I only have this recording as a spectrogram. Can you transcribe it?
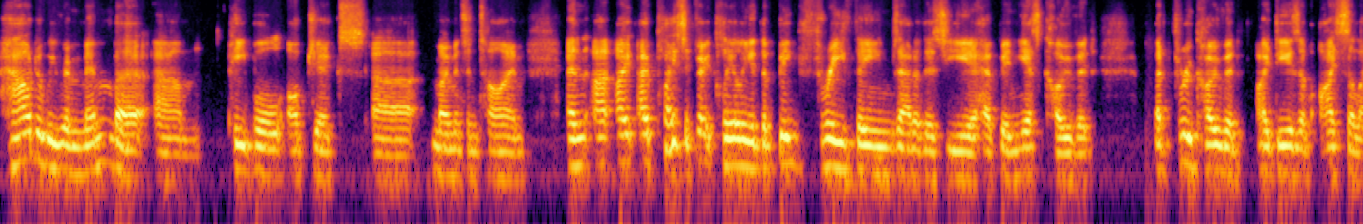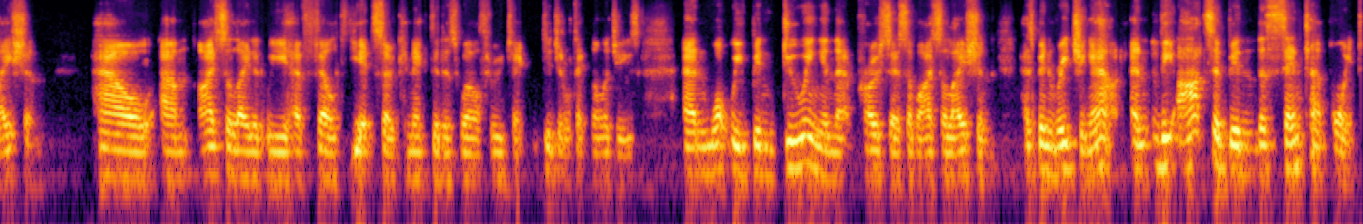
How do we remember um, people, objects, uh, moments in time? And I, I place it very clearly, the big three themes out of this year have been, yes, COVID, but through COVID, ideas of isolation how um, isolated we have felt yet so connected as well through tech, digital technologies. And what we've been doing in that process of isolation has been reaching out. And the arts have been the center point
